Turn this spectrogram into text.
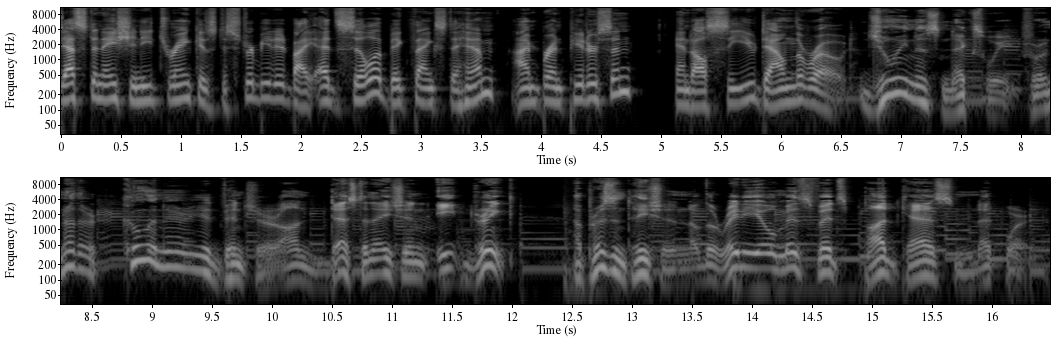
Destination Eat Drink is distributed by Ed Silla. Big thanks to him. I'm Brent Peterson, and I'll see you down the road. Join us next week for another culinary adventure on Destination Eat Drink, a presentation of the Radio Misfits Podcast Network.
